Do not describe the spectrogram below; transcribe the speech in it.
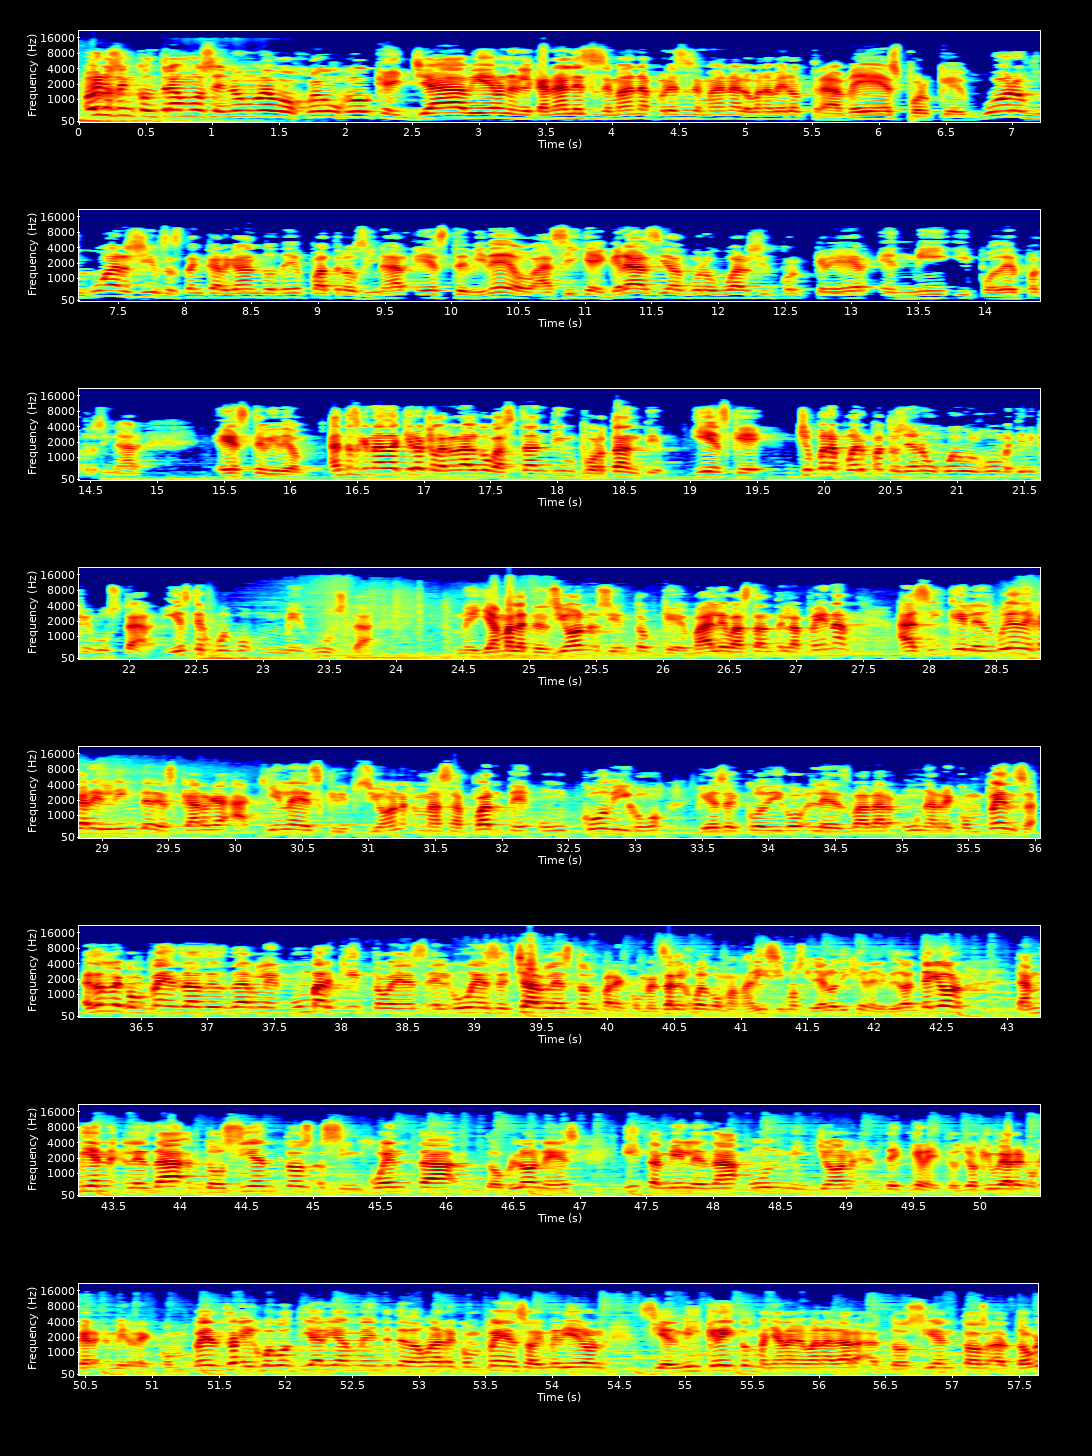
Hoy nos encontramos en un nuevo juego, un juego que ya vieron en el canal esta semana, pero esta semana lo van a ver otra vez porque World of Warships está encargando de patrocinar este video. Así que gracias World of Warships por creer en mí y poder patrocinar este video. Antes que nada quiero aclarar algo bastante importante y es que yo para poder patrocinar un juego, el juego me tiene que gustar y este juego me gusta. Me llama la atención, siento que vale bastante la pena Así que les voy a dejar el link de descarga aquí en la descripción, más aparte un código, que ese código les va a dar una recompensa. Esas recompensas es darle un barquito, es el US Charleston para comenzar el juego mamadísimos, que ya lo dije en el video anterior. También les da 250 doblones y también les da un millón de créditos. Yo aquí voy a recoger mi recompensa. El juego diariamente te da una recompensa. Hoy me dieron 100 mil créditos, mañana me van a dar 200 doblones.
